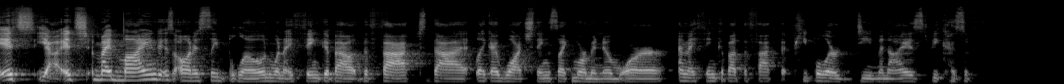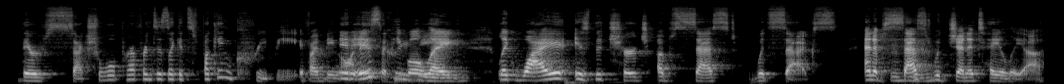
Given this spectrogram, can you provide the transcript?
it's yeah it's my mind is honestly blown when i think about the fact that like i watch things like mormon no more and i think about the fact that people are demonized because of their sexual preferences like it's fucking creepy if i'm being it honest is that creepy. people like like why is the church obsessed with sex and obsessed Mhm. with genitalia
